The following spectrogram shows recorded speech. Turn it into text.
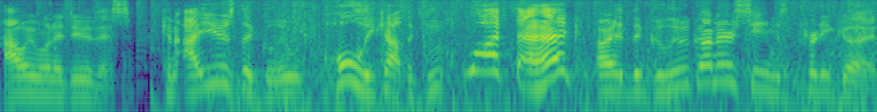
How we want to do this. Can I use the glue? Holy cow, the glue. What the heck? All right, the glue gunner seems pretty good.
